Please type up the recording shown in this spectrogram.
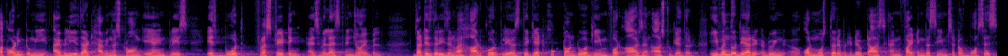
according to me, I believe that having a strong AI in place is both frustrating as well as enjoyable. That is the reason why hardcore players, they get hooked onto a game for hours and hours together. Even though they are doing uh, almost the repetitive tasks and fighting the same set of bosses,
